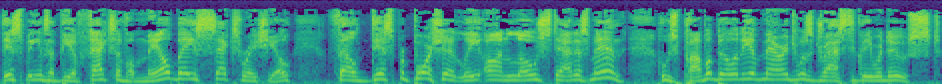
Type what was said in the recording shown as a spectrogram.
This means that the effects of a male-based sex ratio fell disproportionately on low-status men, whose probability of marriage was drastically reduced.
